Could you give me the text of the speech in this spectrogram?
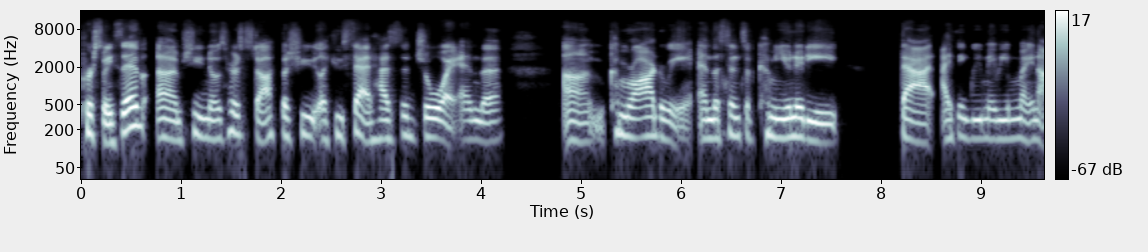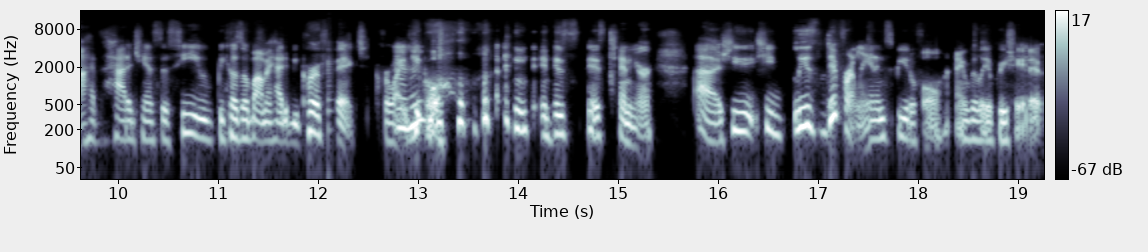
persuasive. Um, she knows her stuff, but she, like you said, has the joy and the um, camaraderie and the sense of community that I think we maybe might not have had a chance to see because Obama had to be perfect for white mm-hmm. people in, in, his his tenure. Uh, she she leads differently, and it's beautiful. I really appreciate it.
